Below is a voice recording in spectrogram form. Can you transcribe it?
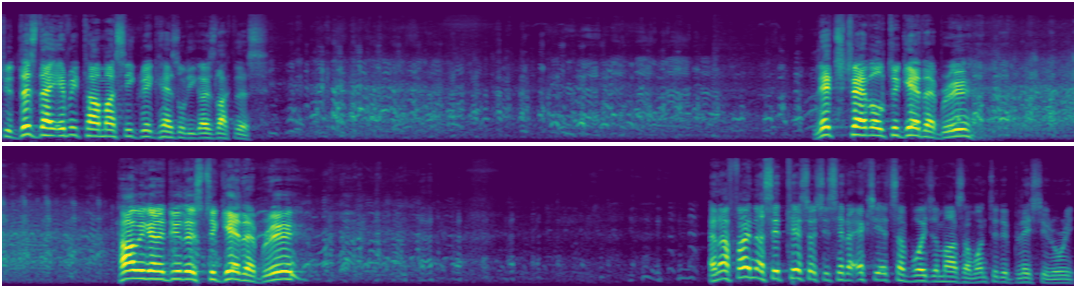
To this day, every time I see Greg Hazel, he goes like this. Let's travel together, bro. How are we going to do this together, bro? And I phoned, I said, Tessa, she said, I actually had some Voyager miles. I wanted to bless you, Rory.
